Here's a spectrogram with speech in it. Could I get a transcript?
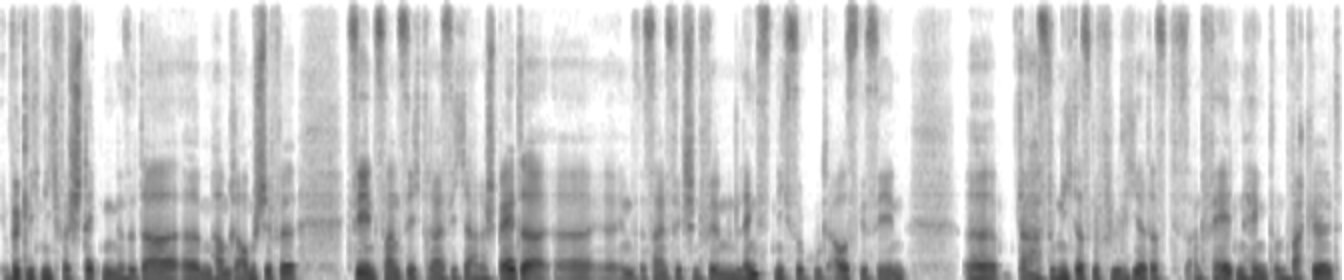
wirklich nicht verstecken. Also da ähm, haben Raumschiffe 10, 20, 30 Jahre später äh, in Science-Fiction-Filmen längst nicht so gut ausgesehen. Äh, da hast du nicht das Gefühl hier, dass das an Fäden hängt und wackelt.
